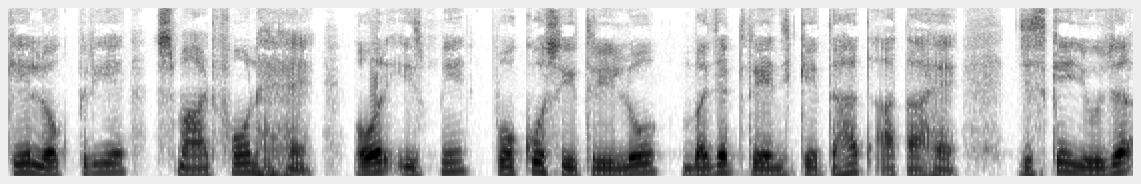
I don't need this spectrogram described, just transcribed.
के लोकप्रिय स्मार्टफ़ोन हैं और इसमें Poco C three low budget range के तहत आता है, जिसके यूज़र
